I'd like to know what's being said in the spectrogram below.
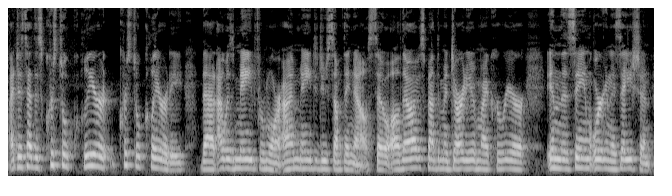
I just had this crystal clear, crystal clarity that I was made for more. I'm made to do something else. So although I've spent the majority of my career in the same organization,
